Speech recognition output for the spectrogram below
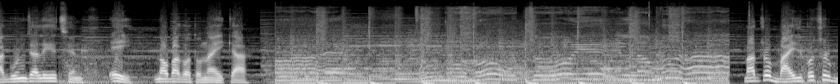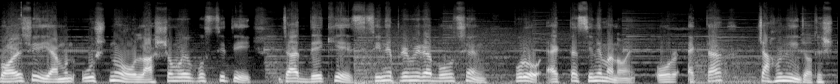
আগুন জ্বালিয়েছেন এই নবাগত নায়িকা। মাত্র বাইশ বছর বয়সেই এমন উষ্ণ ও লাস্যময় উপস্থিতি যা দেখে সিনেপ্রেমীরা বলছেন, পুরো একটা সিনেমা নয়, ওর একটা চাহনি যথেষ্ট।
